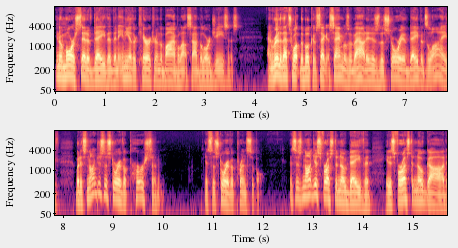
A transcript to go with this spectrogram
You know, more said of David than any other character in the Bible outside the Lord Jesus. And really, that's what the book of 2 Samuel is about. It is the story of David's life, but it's not just the story of a person, it's the story of a principle. This is not just for us to know David, it is for us to know God.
